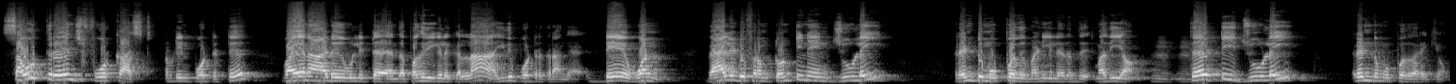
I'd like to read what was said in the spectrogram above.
சவுத் ரேஞ்ச் ஃபோர்காஸ்ட் அப்படின்னு போட்டுட்டு வயநாடு உள்ளிட்ட அந்த பகுதிகளுக்கெல்லாம் இது போட்டிருக்கிறாங்க. Day one valid from twenty nine July ரெண்டு முப்பது மணியிலிருந்து மதியம். தேர்ட்டி ஜூலை ரெண்டு முப்பது வரைக்கும்.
